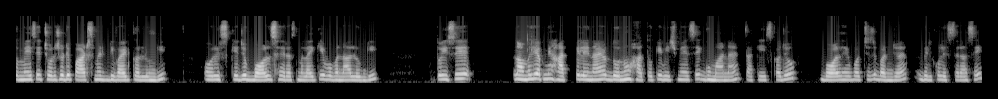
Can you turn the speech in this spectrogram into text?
तो मैं इसे छोटे छोटे पार्ट्स में डिवाइड कर लूँगी और इसके जो बॉल्स है रसमलाई के, वो बना लूँगी। तो इसे नॉर्मली अपने हाथ पे लेना है और दोनों हाथों के बीच में ऐसे घुमाना है ताकि इसका जो बॉल है वो अच्छे से बन जाए। बिल्कुल इस तरह से।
